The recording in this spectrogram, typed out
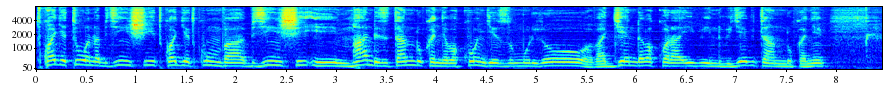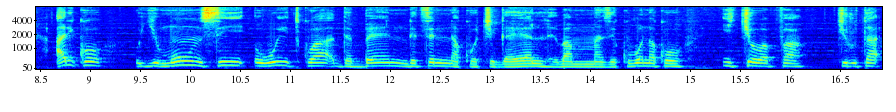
Twagiye tubona byinshi twagiye twumva byinshi impande zitandukanye abakongeza umuriro abagenda bakora ibintu bigiye bitandukanye. Ariko uyu munsi uwitwa The Ben ndetse na Coach Gael bamaze kubona ko icyo bapfa kiruta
